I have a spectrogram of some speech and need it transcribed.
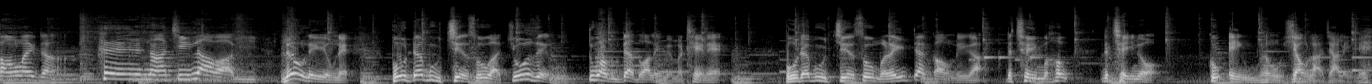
ကောင်းလိုက်တာဟဲနာချီလာပါပြီလုံလေုံနဲ့ဗိုလ်တပ်ဘူးကျင်ဆိုးကကျိုးစင်ကိုသူ့ဘာသူတက်သွားလိမ့်မယ်မထင်နဲ့ဗိုလ်တပ်ဘူးကျင်ဆိုးမရိန်တက်ကောင်တွေကတစ်ချိန်မဟုတ်တစ်ချိန်တော့ကိုအိမ်ဦးခန်းကိုရောက်လာကြလိမ့်မယ်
